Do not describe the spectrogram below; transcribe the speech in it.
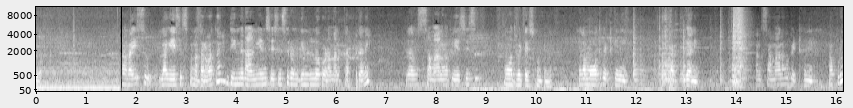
ఇలా. రైస్ ఇలా వేసేసుకున్న తర్వాత దీని మీద ఆనియన్స్ వేసేసి రెండు గిన్నెల్లో కూడా మనకు కరెక్ట్గాని ఇలా సమానంగా పేర్చేసి మూత పెట్టేసుకుంటున్నాం. ఇలా మూత పెట్టుకుని కరెక్ట్గాని మనకు సమానంగా పెట్టుకుని అప్పుడు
